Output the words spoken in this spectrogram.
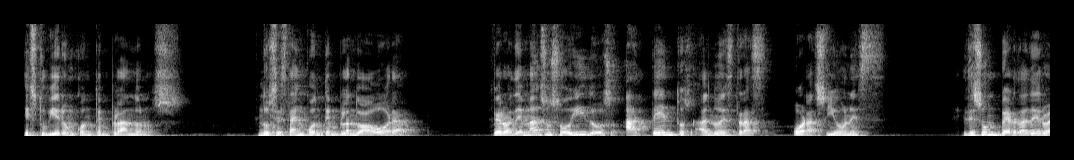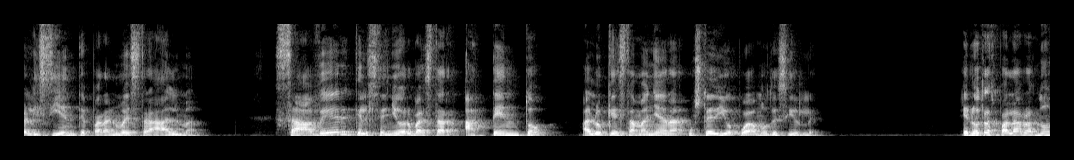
estuvieron contemplándonos. Nos están contemplando ahora, pero además sus oídos atentos a nuestras oraciones. Este es un verdadero aliciente para nuestra alma. Saber que el Señor va a estar atento a lo que esta mañana usted y yo podamos decirle. En otras palabras, no,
